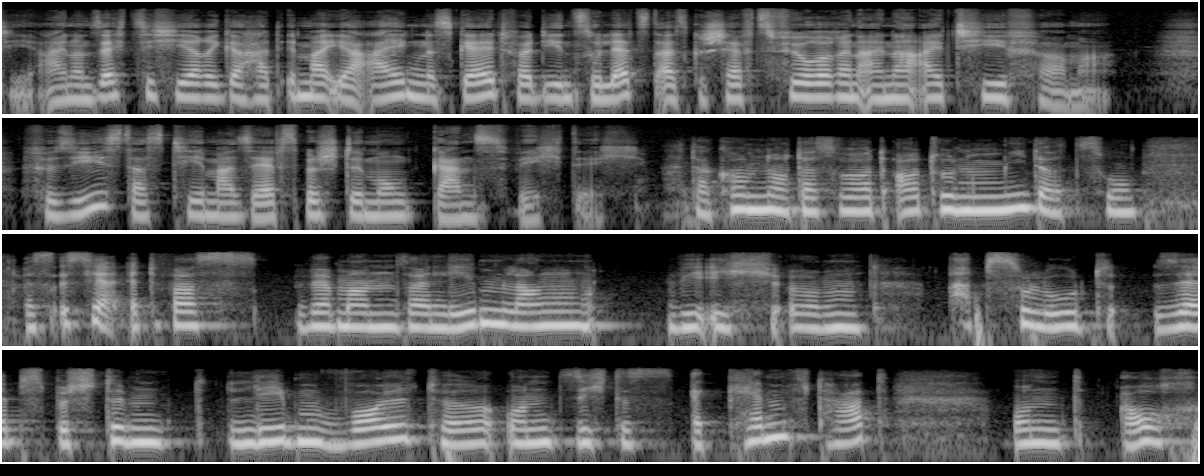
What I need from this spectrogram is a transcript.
Die 61-Jährige hat immer ihr eigenes Geld verdient, zuletzt als Geschäftsführerin einer IT-Firma. Für sie ist das Thema Selbstbestimmung ganz wichtig. Da kommt noch das Wort Autonomie dazu. Es ist ja etwas, wenn man sein Leben lang, wie ich, ähm, absolut selbstbestimmt leben wollte und sich das erkämpft hat und auch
